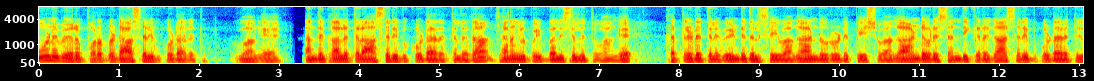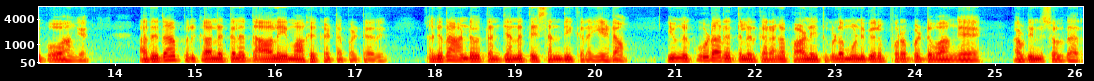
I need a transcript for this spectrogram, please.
மூணு பேரும் புறப்பட்டு ஆசரிப்பு கூடாரத்துக்கு வாங்க. அந்த காலத்தில் ஆசரிப்பு கூடாரத்தில் தான் ஜனங்கள் போய் பலி செலுத்துவாங்க. கத்தரிடத்தில் வேண்டுதல் செய்வாங்க ஆண்டவரோட பேசுவாங்க ஆண்டவரை சந்திக்கிறதுக்கு ஆசரிப்பு கூடாரத்துக்கு போவாங்க. அதுதான் பிற்காலத்தில் ஆலயமாக கட்டப்பட்டது. அங்கே தான் ஆண்டவர் தன் ஜனத்தை சந்திக்கிற இடம். இவங்க கூடாரத்தில் இருக்கிறாங்க பாளையத்துக்குள்ளே மூணு பேரும் புறப்பட்டு வாங்க அப்படின்னு சொல்கிறார்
